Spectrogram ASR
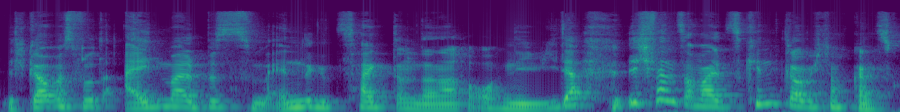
Ich glaube, es wird einmal bis zum Ende gezeigt und danach auch nie wieder. Ich fand es aber als Kind, glaube ich, noch ganz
